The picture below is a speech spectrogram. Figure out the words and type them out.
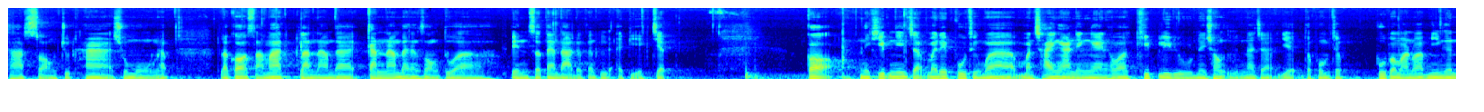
ชาร์จ 2.5 ชั่วโมงนะครับแล้วก็สามารถกลั่นน้ำได้กันน้ำได้ทั้ง 2 ตัวเป็นสแตนดาร์ดเดียวกันคือ IPX7 ก็ในคลิปนี้จะไม่ได้พูดถึงว่ามันใช้งานยังไง เพราะว่าคลิปรีวิวในช่องอื่นน่าจะเยอะ แต่ผมจะพูดประมาณว่ามีเงิน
